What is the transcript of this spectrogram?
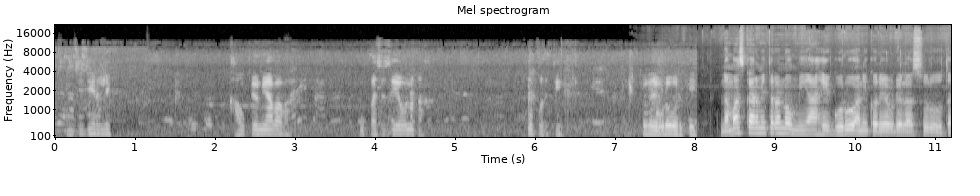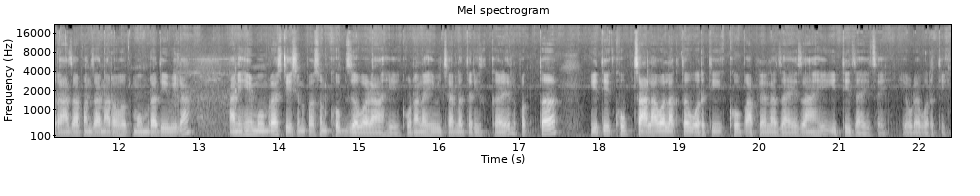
आमची जिरली खाऊ पिऊन या बाबा. उपासाचं येऊ नका. खूप वरती. एवढं वरती. नमस्कार मित्रांनो मी आहे गुरु आणि करूया व्हिडिओला सुरू. तर आज आपण जाणार आहोत मुंब्रा देवीला. आणि हे मुंब्रा स्टेशनपासून खूप जवळ आहे. कोणालाही विचारलं तरी कळेल. फक्त इथे खूप चालावं लागतं. वरती खूप आपल्याला जायचं आहे. इथे जायचं आहे एवढ्या वरती.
